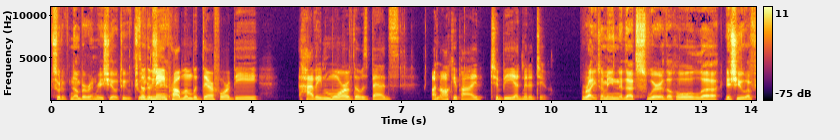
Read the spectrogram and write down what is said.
sort of number and ratio to to so understand. the main problem would therefore be having more of those beds unoccupied to be admitted to Right. I mean, that's where the whole uh, issue of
